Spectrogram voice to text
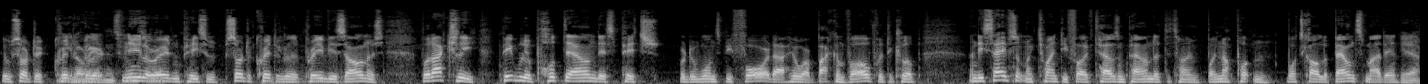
it was sort of critical. O'Riordan's piece, Neil yeah. Piece was sort of critical of previous owners, but actually, people who put down this pitch were the ones before that who are back involved with the club. And they saved something like twenty five thousand pound at the time by not putting what's called a bounce mat in, Yeah.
